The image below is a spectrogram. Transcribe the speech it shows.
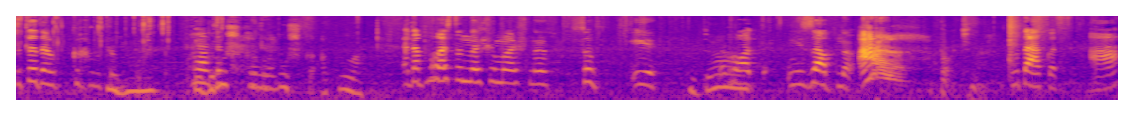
Вот это круто. Мгм. Правда, Игрушка, круто. ловушка, акула. Это просто нажимаешь на стоп и Да, рот внезапно. А! Точно. Вот так вот. А?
